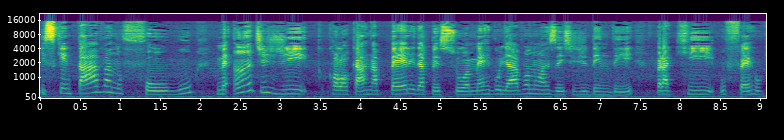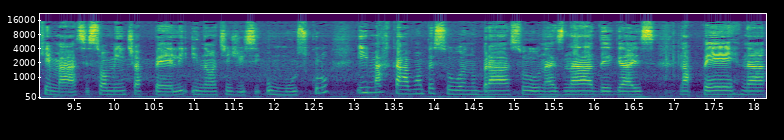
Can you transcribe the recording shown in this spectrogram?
esquentava no fogo antes de colocar na pele da pessoa, mergulhavam no azeite de dendê para que o ferro queimasse somente a pele e não atingisse o músculo e marcavam a pessoa no braço, nas nádegas, na perna,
